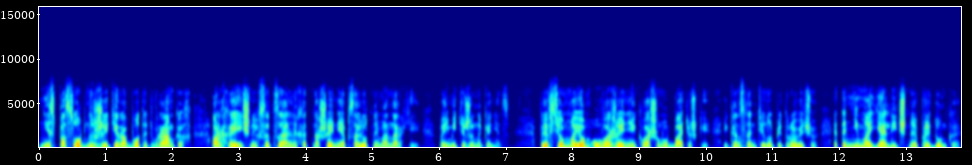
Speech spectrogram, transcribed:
не способны жить и работать в рамках архаичных социальных отношений абсолютной монархии. Поймите же наконец. При всем моем уважении к вашему батюшке и Константину Петровичу, это не моя личная придумка,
